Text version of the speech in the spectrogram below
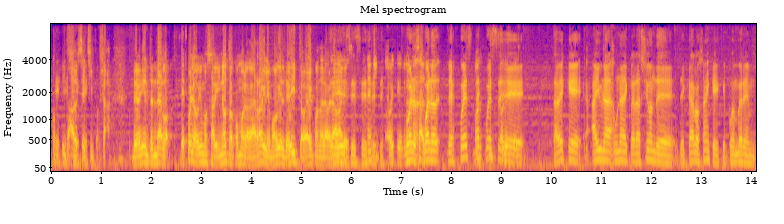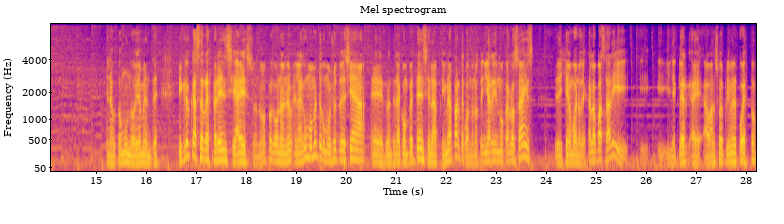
Complicado ese chico, ya. Debería entenderlo. Después lo vimos a Binotto cómo lo agarraba y le movía el dedito, ¿eh? Cuando le hablaba. Sí, sí, sí, bueno, bueno, después, después eh, sabés que hay una, una declaración de, de Carlos Sainz que, que pueden ver en, en Automundo, obviamente, y creo que hace referencia a eso, ¿no? Porque, bueno, en, algún momento, como yo te decía, eh, durante la competencia, en la primera parte, cuando no tenía ritmo Carlos Sainz, le dijeron, bueno, dejarlo pasar y, Leclerc eh, avanzó al primer puesto.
